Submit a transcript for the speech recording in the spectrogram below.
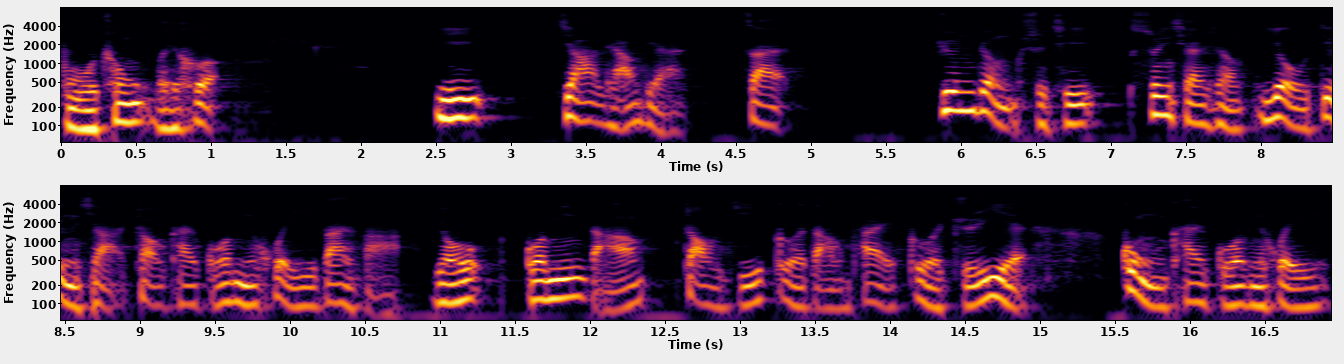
补充为贺。一。加两点，在军政时期，孙先生又定下召开国民会议办法，由国民党召集各党派、各职业共开国民会议，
